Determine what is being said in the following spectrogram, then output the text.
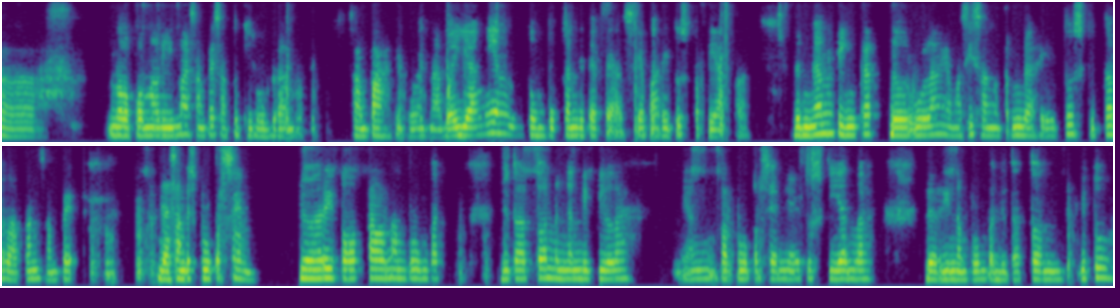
uh, eh, 0,5 sampai 1 kilogram sampah gitu kan. Nah, bayangin tumpukan di TPA setiap hari itu seperti apa. Dengan tingkat daur ulang yang masih sangat rendah yaitu sekitar 8 sampai nggak sampai 10 persen dari total 64 juta ton dengan dipilah yang 40 persennya itu sekian lah dari 64 juta ton itu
